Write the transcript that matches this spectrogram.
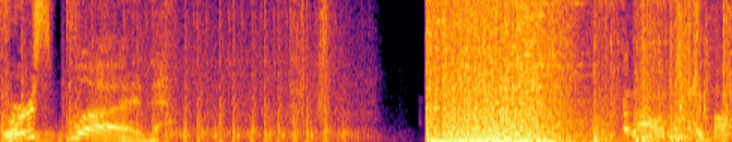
First blood.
